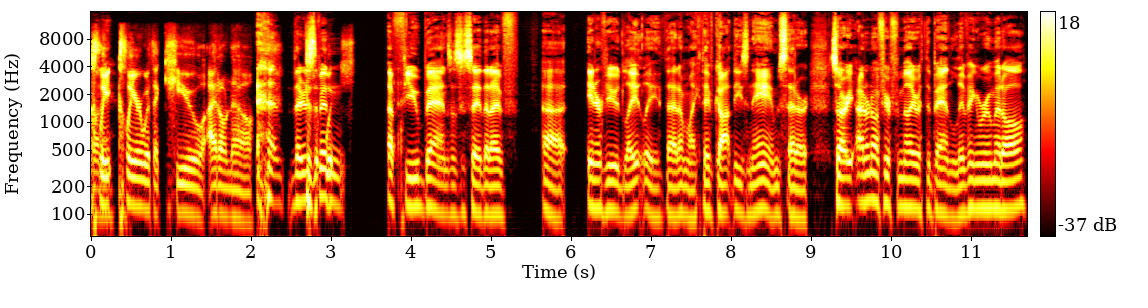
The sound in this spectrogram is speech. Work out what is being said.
clear, clear with a q i don't know there's been a few bands, as I say, that I've uh, interviewed lately that I'm like, they've got these names that are. Sorry, I don't know if you're familiar with the band Living Room at all.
